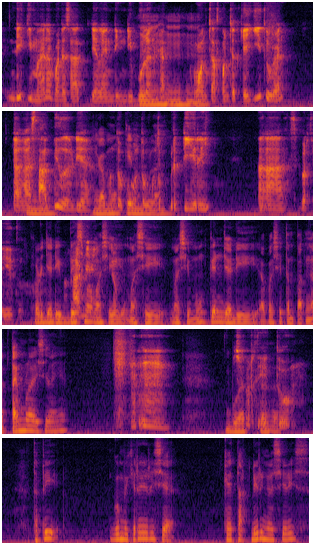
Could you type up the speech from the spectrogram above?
dia gimana pada saat dia landing di bulan kan? Hmm, hmm, hmm. loncat-loncat kayak gitu kan? Nggak nggak Hmm. stabil dia Nggak untuk untuk bulan. untuk berdiri. Nah, seperti itu. Kalau jadi base mah masih masih masih mungkin jadi apa sih tempat ngetem lah istilahnya. Mm-mm, buat seperti eh, itu. tapi gue mikirnya Riz ya kayak takdir gak sih Riz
